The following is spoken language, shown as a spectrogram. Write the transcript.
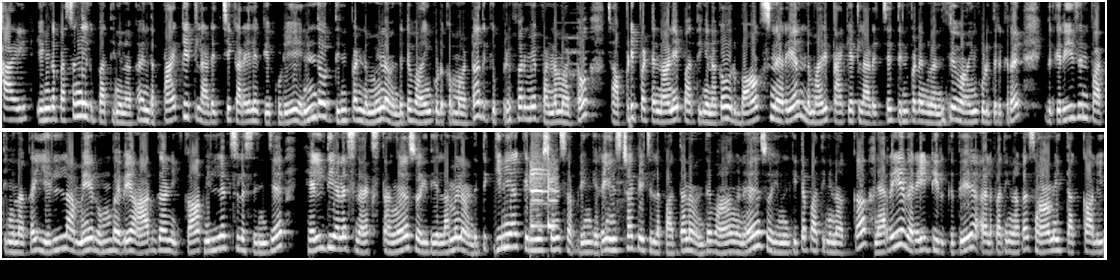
ஹாய் எங்க பசங்களுக்கு பாத்தீங்கன்னாக்கா இந்த பாக்கெட்ல அடைச்சி கடையில இருக்கக்கூடிய எந்த ஒரு தின்பண்டமே நான் வந்துட்டு வாங்கி கொடுக்க மாட்டோம். அதுக்கு ப்ரிஃபருமே பண்ண மாட்டோம். ஸோ அப்படிப்பட்ட நானே பாத்தீங்கன்னாக்கா ஒரு பாக்ஸ் நிறைய இந்த மாதிரி பாக்கெட்ல அடைச்ச தின்பண்டங்கள் வந்துட்டு வாங்கி கொடுத்துருக்குறேன். இதுக்கு ரீசன் பாத்தீங்கன்னாக்கா எல்லாமே ரொம்பவே ஆர்கானிக்கா மில்லட்ஸ்ல செஞ்ச ஹெல்தியான ஸ்நாக்ஸ் தாங்க. ஸோ இது எல்லாமே நான் வந்துட்டு கினியா கிரியேஷன்ஸ் அப்படிங்கிற இன்ஸ்டா பேஜில் பார்த்தா நான் வந்து வாங்கினேன். ஸோ எங்ககிட்ட பார்த்தீங்கன்னாக்கா நிறைய வெரைட்டி இருக்குது. அதில் பார்த்தீங்கன்னாக்கா சாமை தக்காளி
